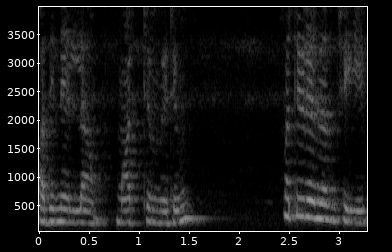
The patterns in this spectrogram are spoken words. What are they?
അതിനെല്ലാം മാറ്റം വരും. മറ്റൊരു എനർജിയിൽ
